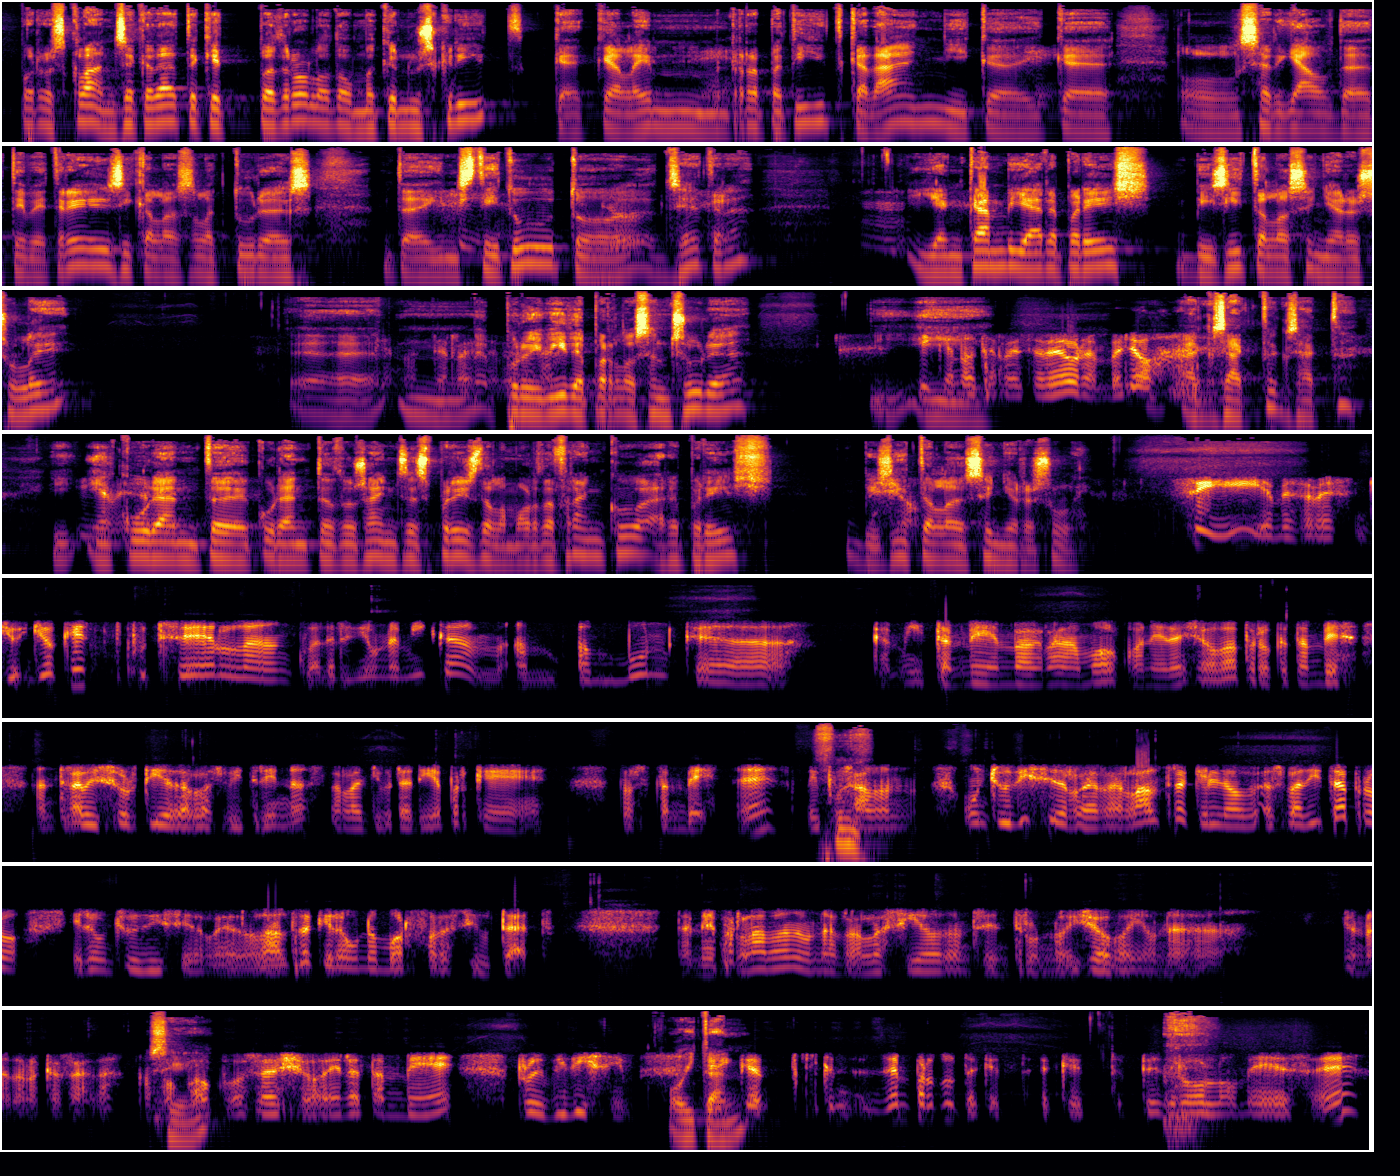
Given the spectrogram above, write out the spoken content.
però esclar, ens ha quedat aquest pedrolo del mecanoscrit que, que l'hem repetit cada any i que, i que el serial de TV3 i que les lectures d'institut, o etc. I en canvi ara apareix Visita la senyora Soler, eh, Que no veure. prohibida per la censura. I que no té res a veure amb allò. Exacte, exacte. I, I i a més- 40, 42 anys després de la mort de Franco, ara apareix Visita la senyora Soler. Sí, i a més a més, jo, jo aquest potser l'enquadraria una mica amb, amb, amb un que, que a mi també em va agradar molt quan era jove, però que també entrava i sortia de les vitrines de la llibreria perquè, doncs també, eh? li posaven un judici darrere l'altre, que ell es va editar, però era un judici darrere l'altre, que era un amor fora ciutat. També parlava d'una relació doncs, entre un noi jove i una, i una dona casada, amb Sí. sí. la qual cosa això era també prohibidíssim. Oh, i tant. que, que ens hem perdut aquest, aquest Pedrolo més, eh?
